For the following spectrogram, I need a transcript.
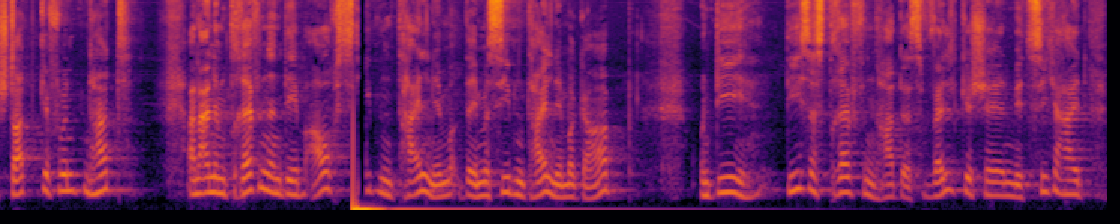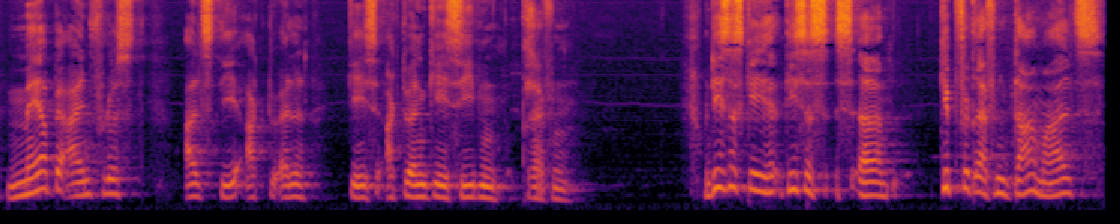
stattgefunden hat, an einem Treffen, an dem auch sieben Teilnehmer, dem es sieben Teilnehmer gab. Und die, dieses Treffen hat das Weltgeschehen mit Sicherheit mehr beeinflusst als die aktuell, aktuellen G7-Treffen. Und dieses, dieses äh, Gipfeltreffen damals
